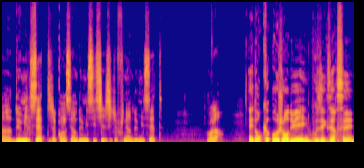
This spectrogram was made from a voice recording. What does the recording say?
euh, 2007. J'ai commencé en 2006 et j'ai fini en 2007. Voilà. Et donc aujourd'hui, vous exercez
